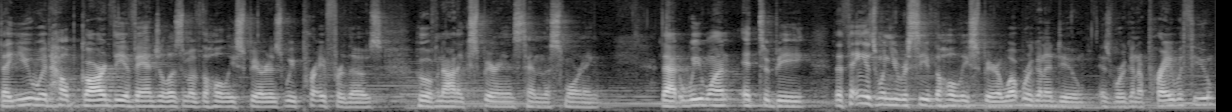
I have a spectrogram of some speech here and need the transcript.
that you would help guard the evangelism of the Holy Spirit as we pray for those who have not experienced him this morning. That we want it to be the thing is, when you receive the Holy Spirit, what we're going to do is we're going to pray with you.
